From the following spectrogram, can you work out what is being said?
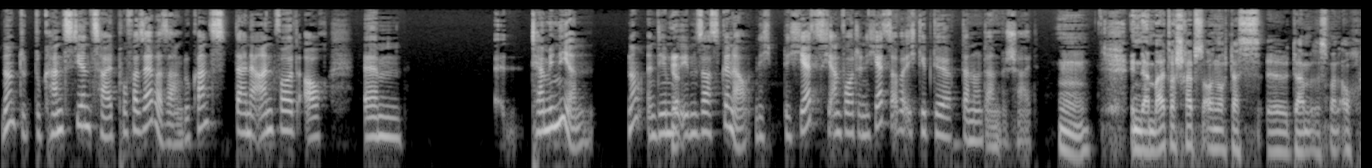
ne, du, du kannst dir einen Zeitpuffer selber sagen. Du kannst deine Antwort auch ähm, äh, terminieren, ne? indem ja. du eben sagst, genau, nicht, nicht jetzt, ich antworte nicht jetzt, aber ich gebe dir dann und dann Bescheid. Mhm. In deinem Beitrag schreibst du auch noch, dass, äh, dass man auch,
